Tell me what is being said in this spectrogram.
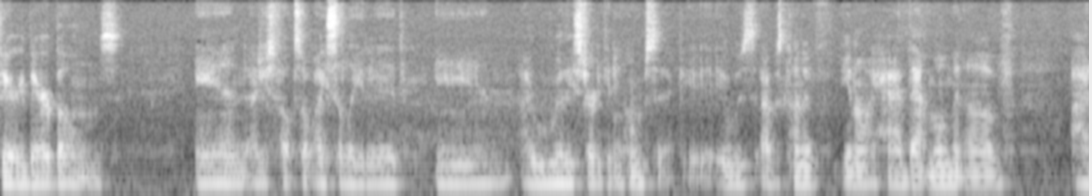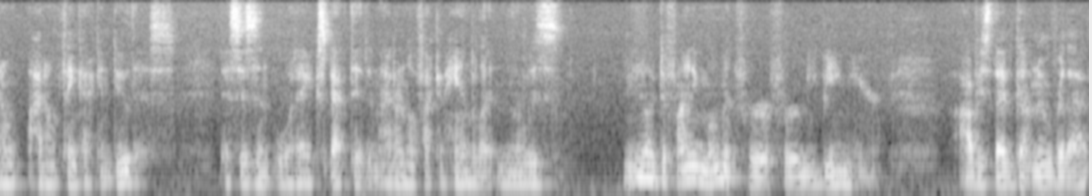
very bare bones, and I just felt so isolated, and I really started getting homesick. It, it was I was kind of you know I had that moment of I don't I don't think I can do this. This isn't what I expected and I don't know if I can handle it. And it was you know defining moment for for me being here. Obviously I've gotten over that.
